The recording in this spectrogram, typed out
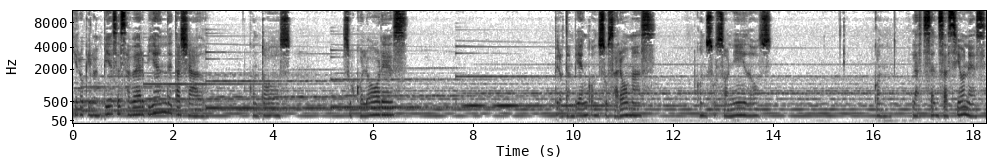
Quiero que lo empieces a ver bien detallado, sus colores, pero también con sus aromas, con sus sonidos, con las sensaciones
